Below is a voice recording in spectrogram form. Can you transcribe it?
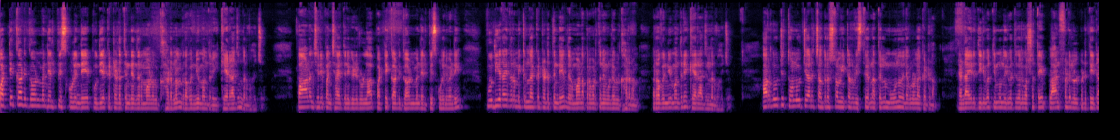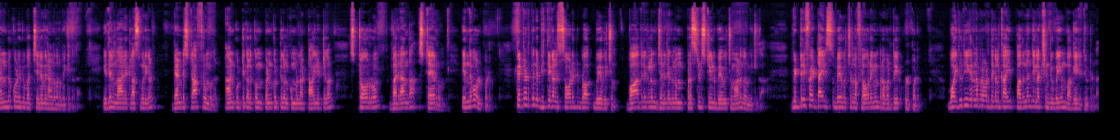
Pattikkad government L P സ്കൂളിന്റെ പുതിയ കെട്ടിടത്തിന്റെ നിർമ്മാണോദ്ഘാടനം റവന്യൂ മന്ത്രി കെ രാജൻ നിർവഹിച്ചു. പാണഞ്ചേരി പഞ്ചായത്തിന് കീഴിലുള്ള പട്ടിക്കാട് ഗവൺമെന്റ് എൽ പി സ്കൂളിന് വേണ്ടി പുതിയതായി നിർമ്മിക്കുന്ന കെട്ടിടത്തിന്റെ നിർമ്മാണ പ്രവർത്തനങ്ങളുടെ ഉദ്ഘാടനം റവന്യൂ മന്ത്രി കെ രാജൻ നിർവഹിച്ചു. അറുന്നൂറ്റി തൊണ്ണൂറ്റിയാറ് ചതുരശ്ര മീറ്റർ വിസ്തീർണത്തിൽ മൂന്ന് നിലകളുള്ള കെട്ടിടം രണ്ടായിരത്തി ഇരുപത്തിമൂന്ന് ഇരുപത്തിനാല് വർഷത്തെ പ്ലാൻ ഫണ്ടിൽ ഉൾപ്പെടുത്തി രണ്ട് കോടി രൂപ ചിലവിലാണ് നിർമ്മിക്കുന്നത്. ഇതിൽ നാല് ക്ലാസ് മുറികൾ രണ്ട് സ്റ്റാഫ് റൂമുകൾ ആൺകുട്ടികൾക്കും പെൺകുട്ടികൾക്കുമുള്ള ടോയ്ലറ്റുകൾ സ്റ്റോർ റൂം വരാന്ത സ്റ്റെയർ റൂം എന്നിവ ഉൾപ്പെടും. കെട്ടിടത്തിന്റെ ഭിത്തികൾ സോളിഡ് ബ്ലോക്ക് ഉപയോഗിച്ചും വാതിലുകളും ജനലുകളും പ്രസ്ഡ് സ്റ്റീൽ ഉപയോഗിച്ചുമാണ് നിർമ്മിക്കുക. വിട്രിഫൈഡ് ടൈൽസ് ഉപയോഗിച്ചുള്ള ഫ്ലോറിംഗും പ്രവൃത്തിയിൽ ഉൾപ്പെടും. വൈദ്യുതീകരണ പ്രവർത്തികൾക്കായി പതിനഞ്ച് ലക്ഷം രൂപയും വകയിരുത്തിയിട്ടുണ്ട്.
